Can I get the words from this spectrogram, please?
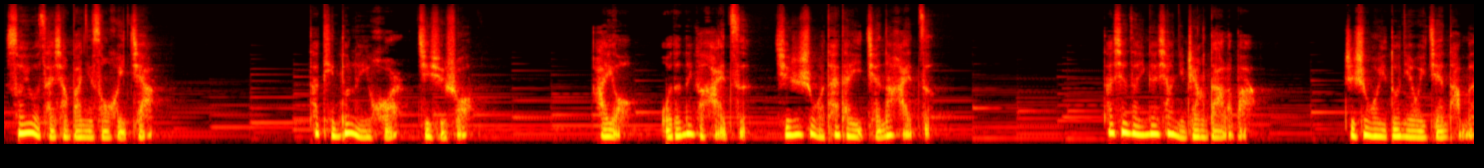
所以我才想把你送回家。”他停顿了一会儿，继续说。还有我的那个孩子，其实是我太太以前的孩子。他现在应该像你这样大了吧？只是我已多年未见他们。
